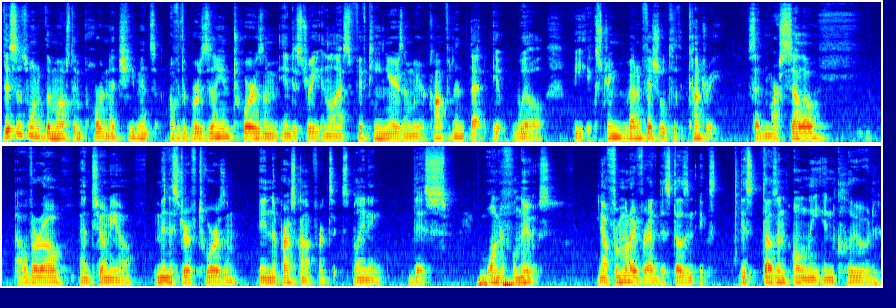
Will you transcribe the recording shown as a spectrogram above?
This is one of the most important achievements of the Brazilian tourism industry in the last 15 years, and we are confident that it will be extremely beneficial to the country, said Marcelo Alvaro Antonio, Minister of Tourism, in the press conference explaining this wonderful news. Now, from what I've read, this doesn't ex- this doesn't only include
